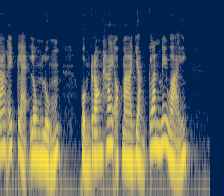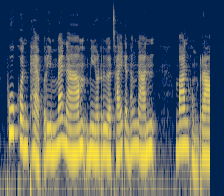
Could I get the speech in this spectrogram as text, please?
ร่างไอ้แกละลงหลุม ผมร้องไห้ออกมาอย่างกลั้นไม่ไหว ผู้คนแถบริมแม่น้ำมีเรือใช้กันทั้งนั้น บ้านของเรา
